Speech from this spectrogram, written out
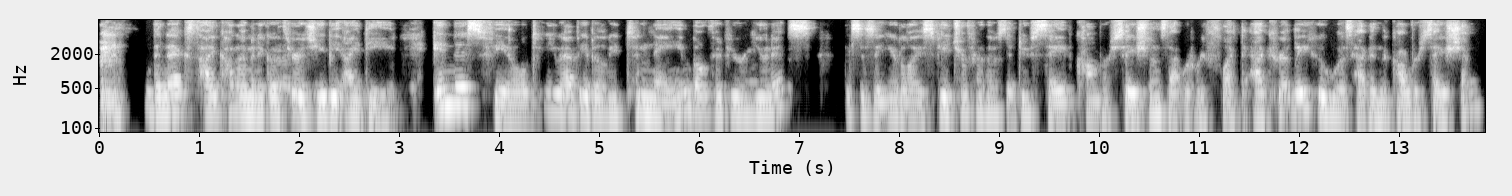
the next icon I'm going to go through is UBID. In this field, you have the ability to name both of your units. This is a utilized feature for those that do save conversations that would reflect accurately who was having the conversation.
